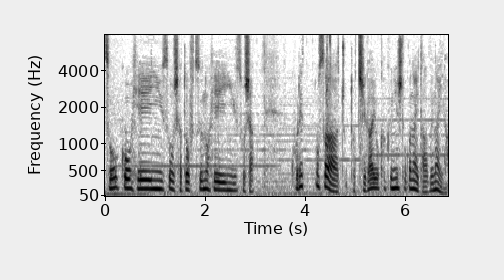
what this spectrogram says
走行兵員輸送車と普通の兵員輸送車。これのさちょっと違いを確認しとかないと危ないな。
